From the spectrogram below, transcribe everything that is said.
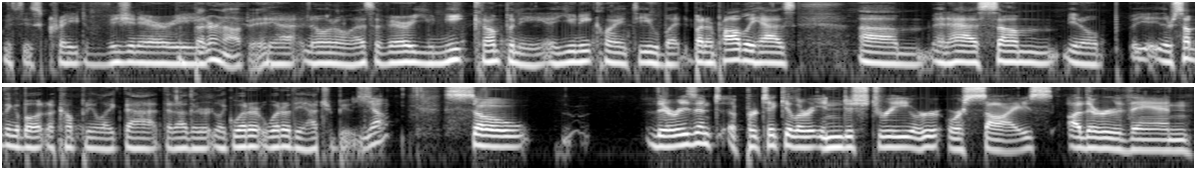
With this great visionary, Better not be. yeah, no, no, that's a very unique company, a unique client to you, but but it probably has, um, it has some, you know, there's something about a company like that that other like what are what are the attributes? Yeah. So there isn't a particular industry or, or size other than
